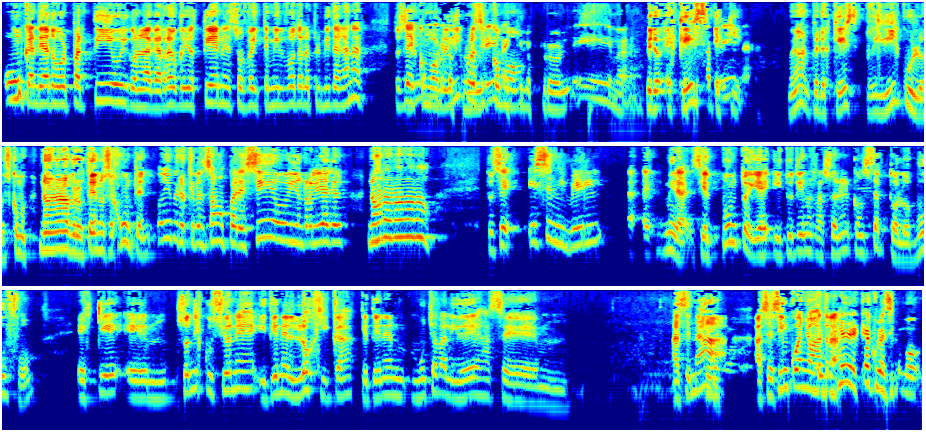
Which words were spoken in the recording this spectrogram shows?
un candidato por partido y con el acarreo que ellos tienen, esos 20.000 votos les permite ganar. Entonces es como ridículo. Es como... los problemas. Pero es que es, pero es que es ridículo. Es como, no, no, no, pero ustedes no se junten. Oye, pero es que pensamos parecido y en realidad que... No, no, no, no, no. Entonces, ese nivel, eh, eh, mira, si el punto, y, tú tienes razón en el concepto, lo bufo, es que em, son discusiones y tienen lógica, que tienen mucha validez hace, em, hace nada. Hace cinco años atrás. el cálculo así como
